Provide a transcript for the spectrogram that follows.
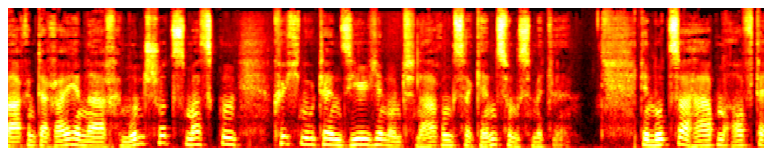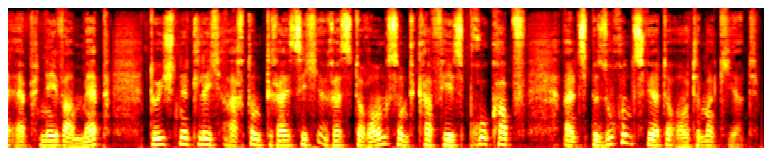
waren der Reihe nach Mundschutzmasken, Küchenutensilien und Nahrungsergänzungsmittel. Die Nutzer haben auf der App Neva Map durchschnittlich 38 Restaurants und Cafés pro Kopf als besuchenswerte Orte markiert.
